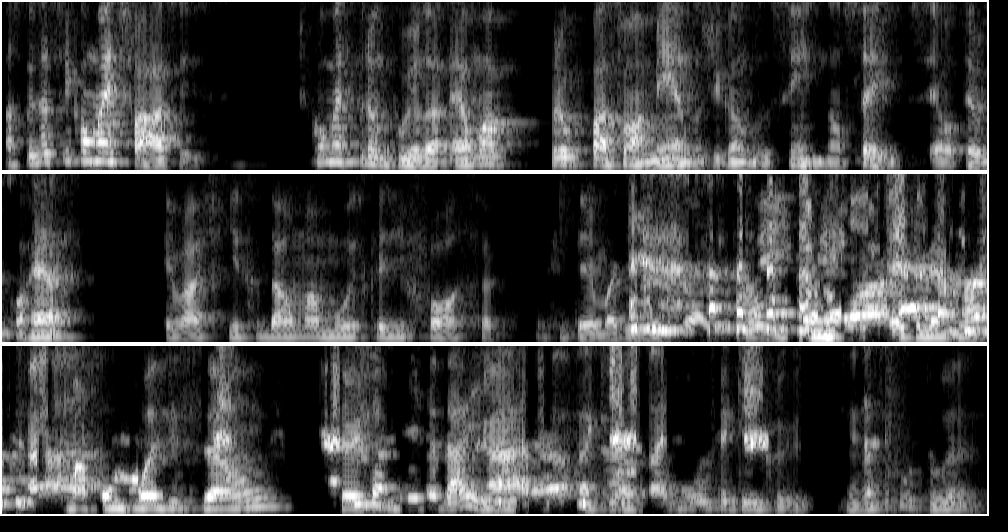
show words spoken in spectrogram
as coisas ficam mais fáceis, ficou mais tranquila. É uma preocupação a menos, digamos assim, não sei se é o termo correto. Eu acho que isso dá uma música de fossa, esse termo administrado. uma composição sertaneja daí. Caramba, aqui, ó, sai música aqui. Esse negócio é cultura.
